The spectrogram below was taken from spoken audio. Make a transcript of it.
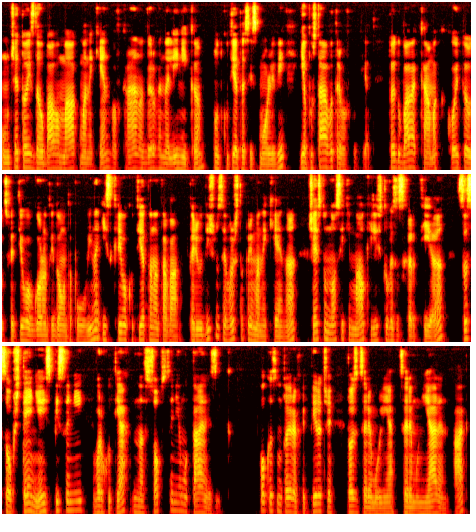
момче той издълбава малък манекен в края на дървена линийка от котията си с моливи и я поставя вътре в котията. Той добавя камък, който е отсветил в горната и долната половина и скрива котията на тавана. Периодично се връща при манекена, често носейки малки листове с хартия, с съобщения, изписани върху тях на собствения му таен език. По-късно той рефлектира, че този церемония... церемониален акт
